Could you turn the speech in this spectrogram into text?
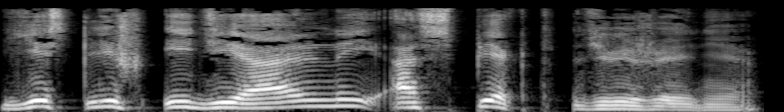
есть лишь идеальный аспект движения.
